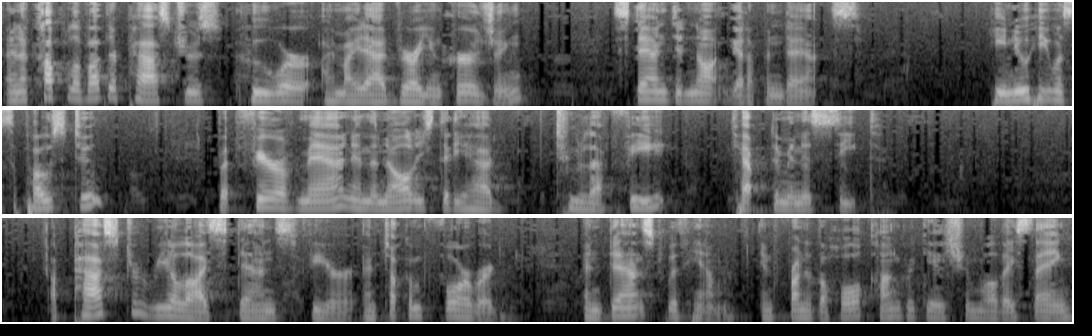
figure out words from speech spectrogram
and a couple of other pastors who were, I might add, very encouraging, Stan did not get up and dance. He knew he was supposed to, but fear of man and the knowledge that he had two left feet kept him in his seat. A pastor realized Stan's fear and took him forward and danced with him in front of the whole congregation while they sang,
